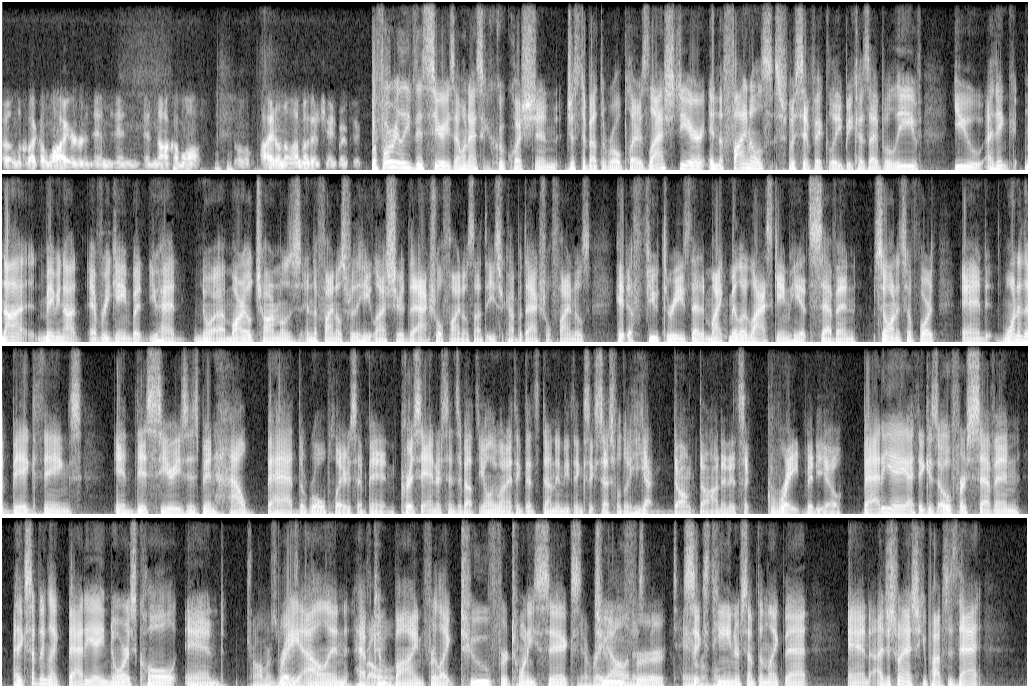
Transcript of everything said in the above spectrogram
uh, look like a liar and, and, and, knock them off. So I don't know. I'm not going to change my pick. Before we leave this series, I want to ask a quick question just about the role players. Last year, in the finals specifically, because I believe you, I think not, maybe not every game, but you had uh, Mario Chalmers in the finals for the Heat last year, the actual finals, not the Easter Cup, but the actual finals, hit a few threes. That Mike Miller last game, he hit seven, so on and so forth. And one of the big things in this series has been how bad the role players have been. Chris Andersen's about the only one I think that's done anything successful, though he got dunked on, and it's a great video. Battier, I think, is 0 for 7. I think something like Battier, Norris Cole, and Chalmers Ray Allen have Bro. combined for like 2 for 26, Yeah, 2 Allen for 16 or something like that. And I just want to ask you, Pops, is that,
